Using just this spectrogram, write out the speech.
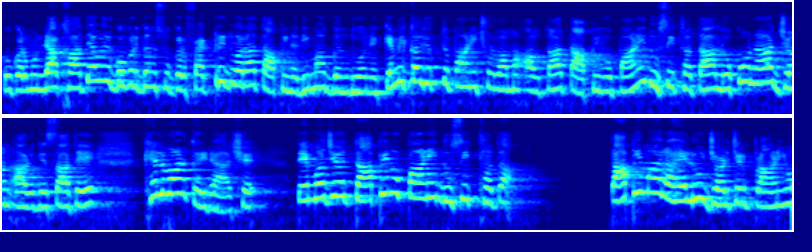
કુકરમુંડા ખાતે આવેલ ગોવર્ધન સુગર ફેક્ટરી દ્વારા તાપી નદીમાં ગંદુ અને કેમિકલયુક્ત પાણી છોડવામાં આવતા તાપીનું પાણી દૂષિત થતાં લોકોના જન આરોગ્ય સાથે ખેલવાડ કરી રહ્યા છે. તેમજ તાપીનું પાણી દૂષિત થતાં તાપીમાં રહેલું જળચર પ્રાણીઓ,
